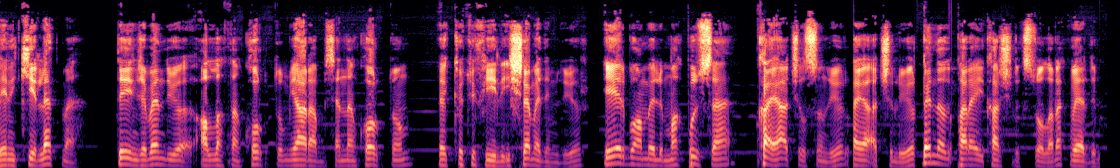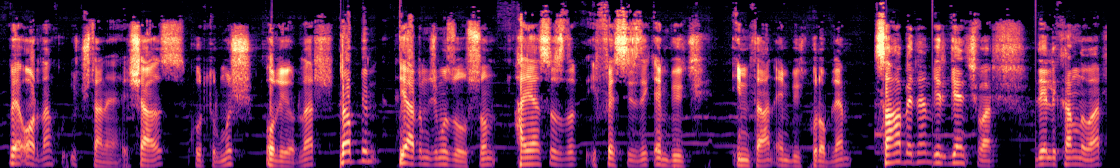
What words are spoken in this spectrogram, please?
beni kirletme deyince ben diyor Allah'tan korktum ya Rabbi senden korktum ve kötü fiili işlemedim diyor. Eğer bu ameli makbulse kaya açılsın diyor. Kaya açılıyor. Ben de parayı karşılıksız olarak verdim. Ve oradan 3 tane şahıs kurtulmuş oluyorlar. Rabbim yardımcımız olsun. Hayasızlık, iffetsizlik en büyük imtihan, en büyük problem. Sahabeden bir genç var. Delikanlı var.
